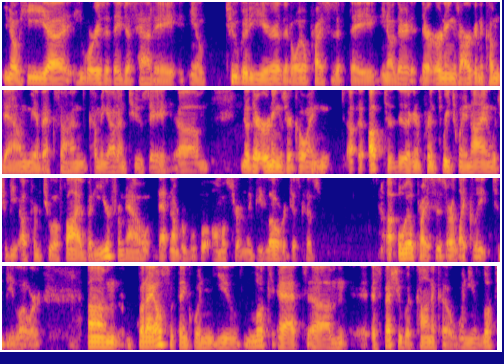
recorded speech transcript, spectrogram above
you know, he uh, he worries that they just had a you know too good a year that oil prices if they you know their their earnings are going to come down. We have exxon coming out on tuesday. Um, you know their earnings are going uh, up to they're going to print 329 which would be up from 205 but a year from now that number will, will almost certainly be lower just because uh, oil prices are likely to be lower. Um, but i also think when you look at um, especially with conoco when you look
